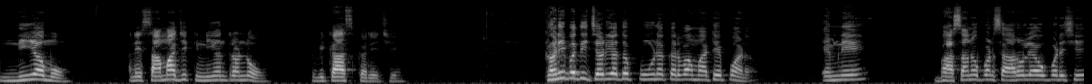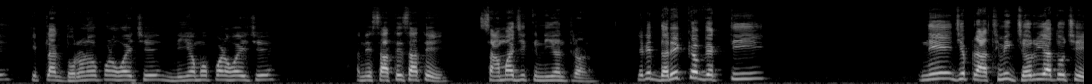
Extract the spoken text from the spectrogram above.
નિયમો અને સામાજિક નિયંત્રણનો વિકાસ કરે છે. ઘણી બધી જરૂરિયાતો પૂર્ણ કરવા માટે પણ એમને ભાષાનો પણ સહારો લેવો પડે છે, કેટલાક ધોરણો પણ હોય છે, નિયમો પણ હોય છે અને સાથે સાથે સામાજિક નિયંત્રણ. એટલે કે દરેક વ્યક્તિને જે પ્રાથમિક જરૂરિયાતો છે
